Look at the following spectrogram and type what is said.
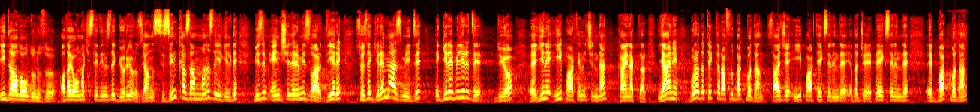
iddialı olduğunuzu, aday olmak istediğinizde görüyoruz. Yalnız sizin kazanmanızla ilgili de bizim endişelerimiz var diyerek söze giremez miydi? E, girebilirdi diyor. E, yine İyi Parti'nin içinden kaynaklar. Yani burada tek taraflı bakmadan sadece İyi Parti ekseninde ya da CHP ekseninde e, bakmadan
